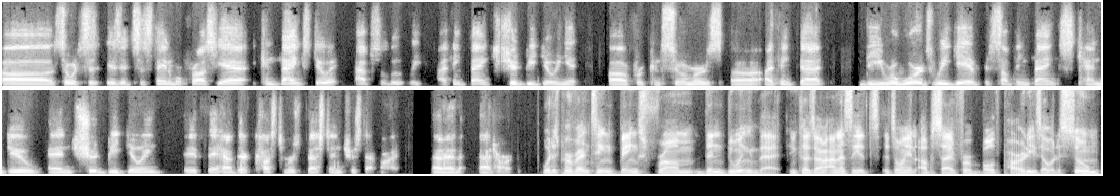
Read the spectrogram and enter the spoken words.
Uh, so it's is it sustainable for us? Yeah. Can banks do it? Absolutely. I think banks should be doing it uh, for consumers. Uh, I think that the rewards we give is something banks can do and should be doing if they have their customers' best interest at mind and at, at heart. What is preventing banks from then doing that? Because uh, honestly, it's it's only an upside for both parties, I would assume.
